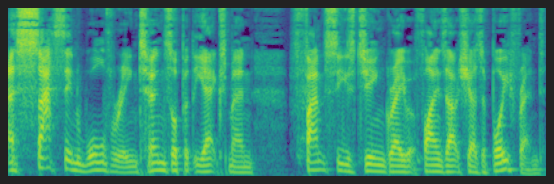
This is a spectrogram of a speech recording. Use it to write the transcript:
assassin Wolverine turns up at the X Men, fancies Jean Grey but finds out she has a boyfriend,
